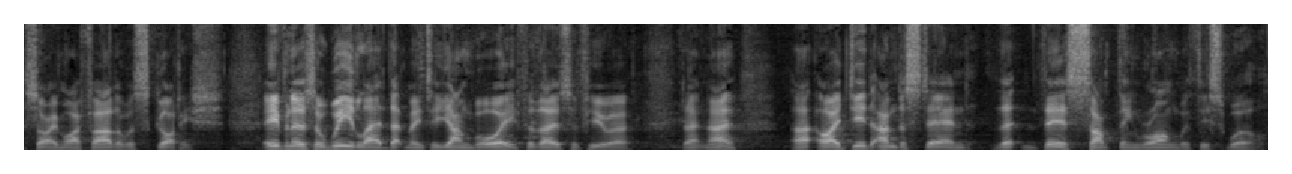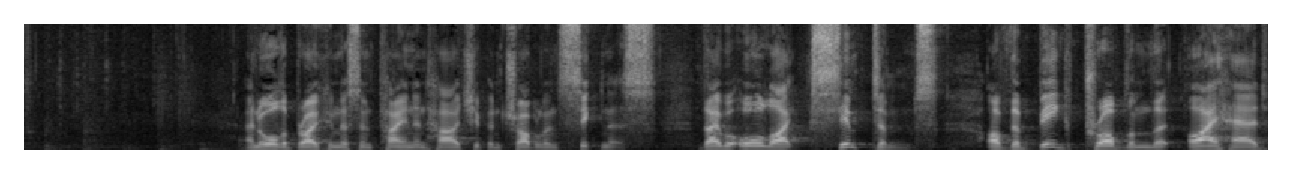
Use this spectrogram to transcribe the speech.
sorry, my father was Scottish. Even as a wee lad, that means a young boy, for those of you who don't know, uh, I did understand that there's something wrong with this world and all the brokenness and pain and hardship and trouble and sickness, they were all like symptoms of the big problem that I had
